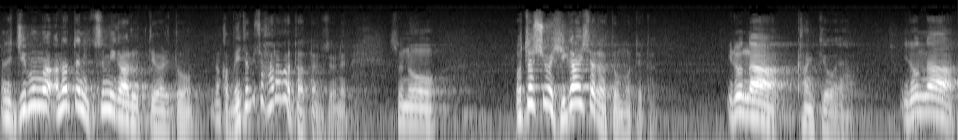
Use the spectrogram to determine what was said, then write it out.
自分があなたに罪があるって言われるとなんかめちゃめちゃ腹が立ったんですよね。その私は被害者だと思ってた。いろんな環境やいろんな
